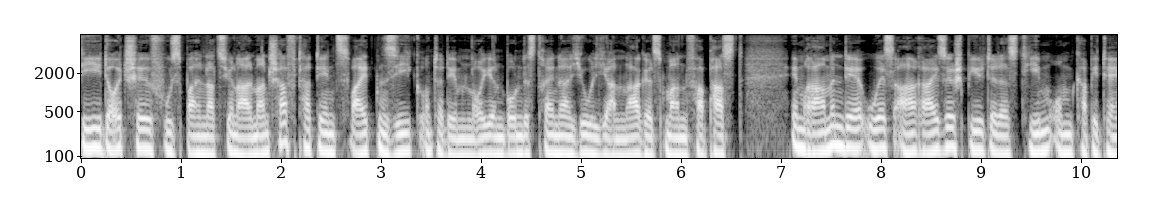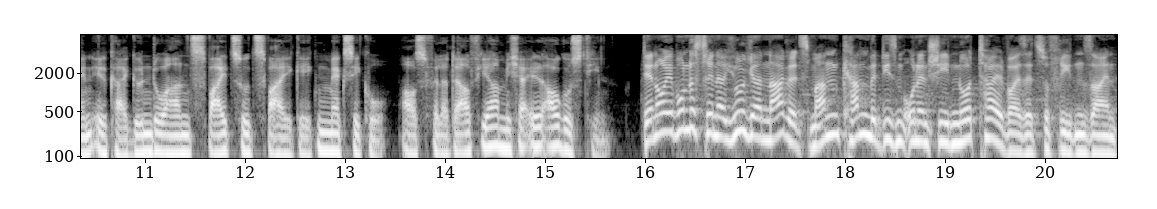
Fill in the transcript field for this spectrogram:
Die deutsche Fußballnationalmannschaft hat den zweiten Sieg unter dem neuen Bundestrainer Julian Nagelsmann verpasst. Im Rahmen der USA-Reise spielte das Team um Kapitän Ilkay Gündoğan 2 zu 2 gegen Mexiko. Aus Philadelphia Michael Augustin. Der neue Bundestrainer Julian Nagelsmann kann mit diesem Unentschieden nur teilweise zufrieden sein.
